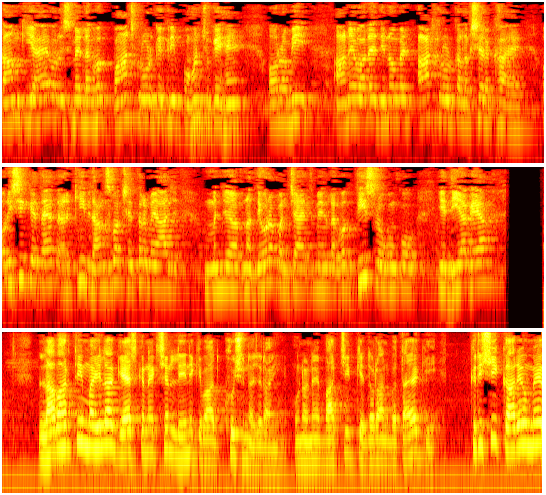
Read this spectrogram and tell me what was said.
काम किया है और इसमें लगभग पाँच करोड़ के करीब पहुँच चुके हैं और अभी आने वाले दिनों में आठ करोड़ का लक्ष्य रखा है। और इसी के तहत अर्की विधानसभा क्षेत्र में आज अपना देवरा पंचायत में लगभग तीस लोगों को ये दिया गया। लाभार्थी महिला गैस कनेक्शन लेने के बाद खुश नज़र आई। उन्होंने बातचीत के दौरान बताया कि कृषि कार्यों में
